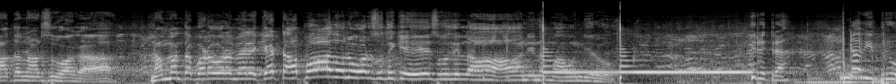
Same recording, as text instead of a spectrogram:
ಮಾತನಾಡಿಸುವಾಗ ನಮ್ಮಂಥ ಬಡವರ ಮೇಲೆ ಕೆಟ್ಟ ಅಪಾದವನ್ನು ಹೊರಿಸೋದಕ್ಕೆ ಹೇಸುವುದಿಲ್ಲ. ನಿನ್ನ ಮಾವಂದಿರು ರುದ್ರ ನಾವಿಬ್ರು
